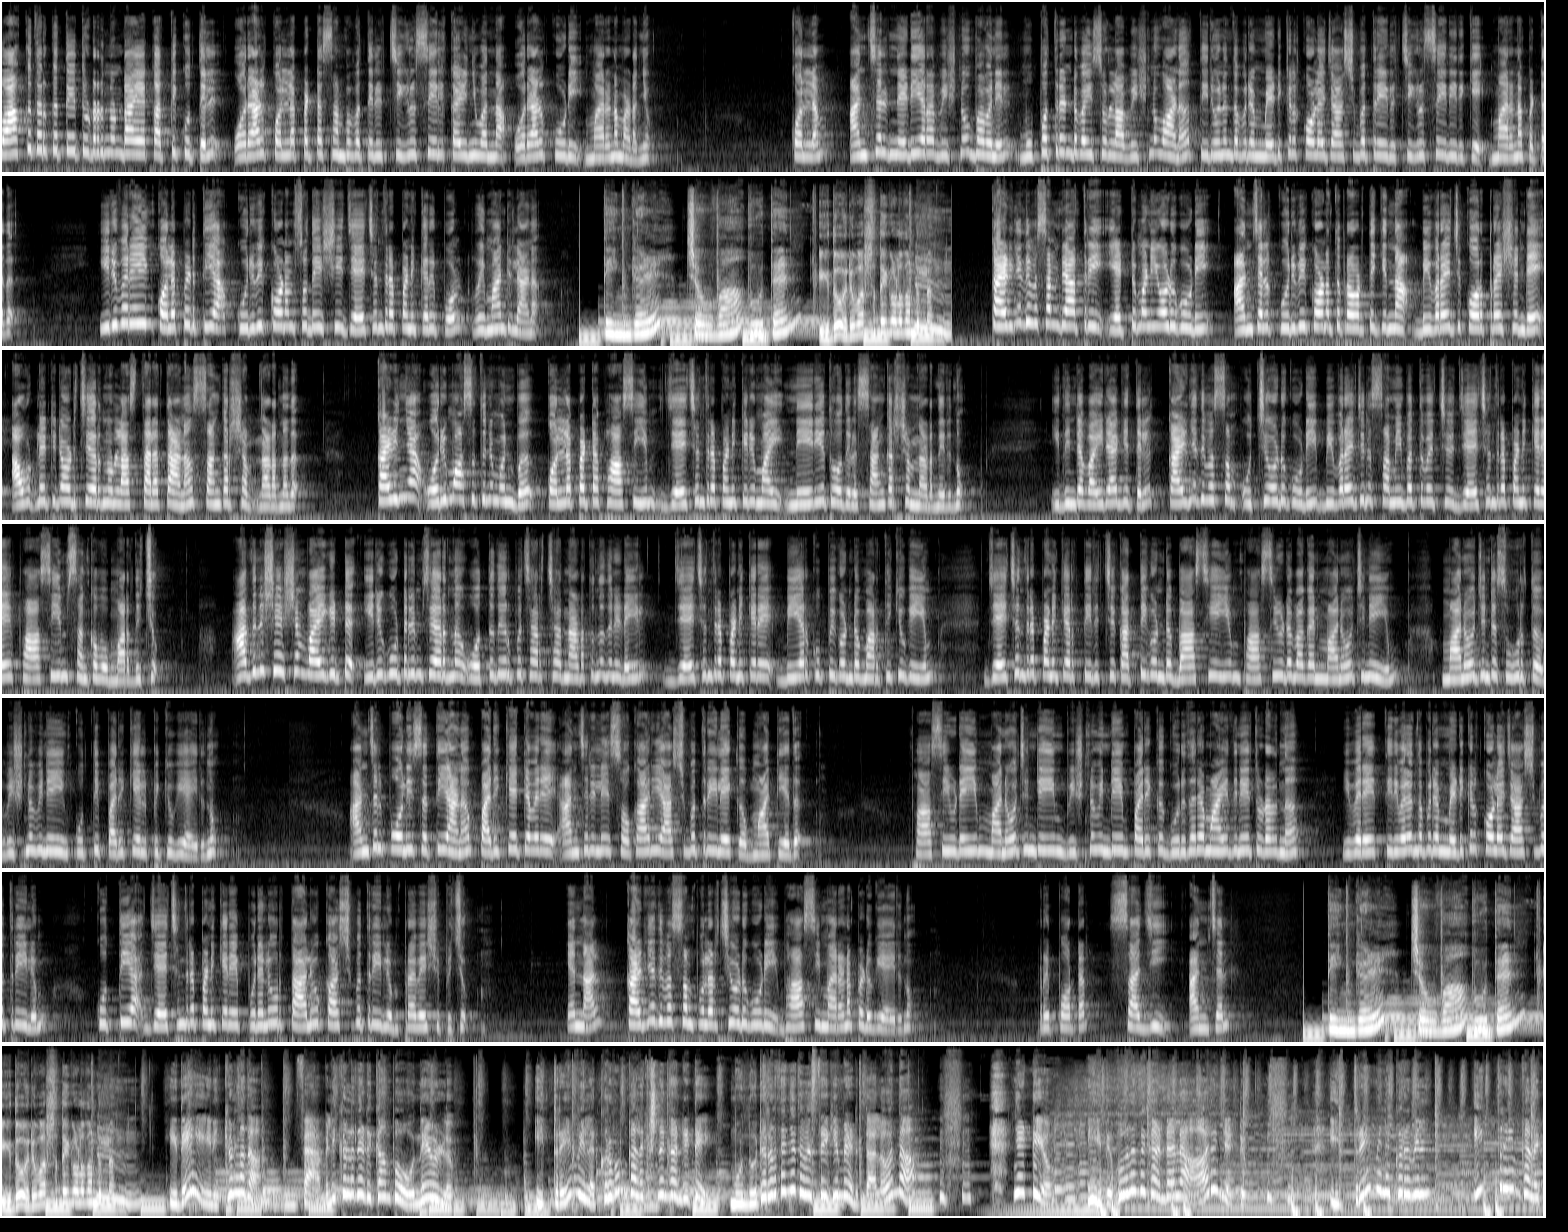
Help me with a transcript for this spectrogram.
വാക്കുതർക്കത്തെ തുടർന്നുണ്ടായ കത്തിക്കുത്തിൽ ഒരാൾ കൊല്ലപ്പെട്ട സംഭവത്തിൽ ചികിത്സയിൽ കഴിഞ്ഞുവന്ന ഒരാൾ കൂടി മരണമടഞ്ഞു. കൊല്ലം അഞ്ചൽ നെടിയറ വിഷ്ണു ഭവനിൽ മുപ്പത്തിരണ്ട് വയസ്സുള്ള വിഷ്ണുവാണ് തിരുവനന്തപുരം മെഡിക്കൽ കോളേജ് ആശുപത്രിയിൽ ചികിത്സയിലിരിക്കെ മരണപ്പെട്ടത്. ഇരുവരെയും കൊലപ്പെടുത്തിയ കുരുവിക്കോണം സ്വദേശി ജയചന്ദ്ര പണിക്കർ ഇപ്പോൾ റിമാൻഡിലാണ്. തിങ്കൾ ചൊവ്വ ബുധൻ. ഇത് ഒരു വർഷത്തേക്കുള്ളതുണ്ടല്ലോ. കഴിഞ്ഞ ദിവസം രാത്രി എട്ട് മണിയോടുകൂടി അഞ്ചൽ കുരുവിക്കോണത്ത് പ്രവർത്തിക്കുന്ന ബിവറേജ് കോർപ്പറേഷന്റെ ഔട്ട്ലെറ്റിനോട് ചേർന്നുള്ള സ്ഥലത്താണ് സംഘർഷം നടന്നത്. കഴിഞ്ഞ ഒരു മാസത്തിനു മുൻപ് കൊല്ലപ്പെട്ട ഭാസിയും ജയചന്ദ്ര പണിക്കരുമായി നേരിയ തോതിൽ സംഘർഷം നടന്നിരുന്നു. ഇതിന്റെ വൈരാഗ്യത്തിൽ കഴിഞ്ഞ ദിവസം ഉച്ചയോടുകൂടി ബിവറേജിന് സമീപത്ത് വെച്ച് ജയചന്ദ്ര പണിക്കരെ ഫാസിയും സംഘവും മർദ്ദിച്ചു. അതിനുശേഷം വൈകിട്ട് ഇരുകൂട്ടരും ചേർന്ന് ഒത്തുതീർപ്പ് ചർച്ച നടത്തുന്നതിനിടയിൽ ജയചന്ദ്ര പണിക്കരെ ബിയർ കുപ്പി കൊണ്ട് മർദ്ദിക്കുകയും ജയചന്ദ്ര പണിക്കർ തിരിച്ച് കത്തികൊണ്ട് ബാസിയെയും ബാസിയുടെ മകൻ മനോജിനെയും മനോജിന്റെ സുഹൃത്ത് വിഷ്ണുവിനെയും കുത്തി പരിക്കേൽപ്പിക്കുകയായിരുന്നു. അഞ്ചൽ പോലീസ് എത്തിയാണ് പരിക്കേറ്റവരെ അഞ്ചലിലെ സ്വകാര്യ ആശുപത്രിയിലേക്ക് മാറ്റിയത്. ഫാസിയുടെയും മനോജിന്റെയും വിഷ്ണുവിന്റെയും പരിക്ക് ഗുരുതരമായതിനെ തുടർന്ന് ഇവരെ തിരുവനന്തപുരം മെഡിക്കൽ കോളേജ് ആശുപത്രിയിലും കുത്തിയ ജയചന്ദ്ര പണിക്കരെ പുനലൂർ താലൂക്ക് ആശുപത്രിയിലും പ്രവേശിപ്പിച്ചു. എന്നാൽ കഴിഞ്ഞ ദിവസം പുലർച്ചയോടുകൂടി ഭാസി മരണപ്പെടുകയായിരുന്നു. റിപ്പോർട്ടർ സജി അഞ്ചൽ. തിങ്കൾ ചൊവ്വ ബുധൻ. ഇത് ഒരു വർഷത്തേക്കുള്ളതുണ്ടല്ലോ. ഇതേ എനിക്കുള്ളതാ. ഫാമിലിക്കുള്ളത് എടുക്കാൻ പോകുന്നേ ഉള്ളൂ. ഇത്രയും വിലക്കുറവും കളക്ഷനും കണ്ടിട്ടേ മുന്നൂറ്ററുപത്തഞ്ച് ദിവസത്തേക്കും എടുത്താലോ എന്നാ? ഞെട്ടിയോ? ഇതുപോലൊന്ന് കണ്ടാൽ ആരും ഞെട്ടും. ഇത്രയും വില ഇത്രയും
